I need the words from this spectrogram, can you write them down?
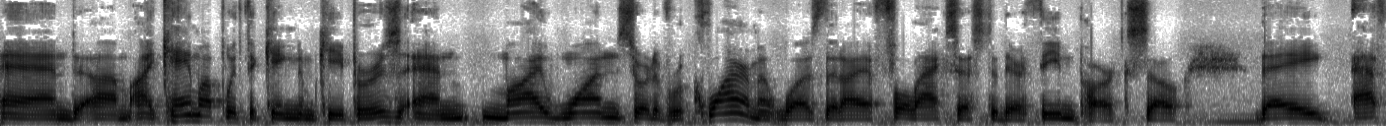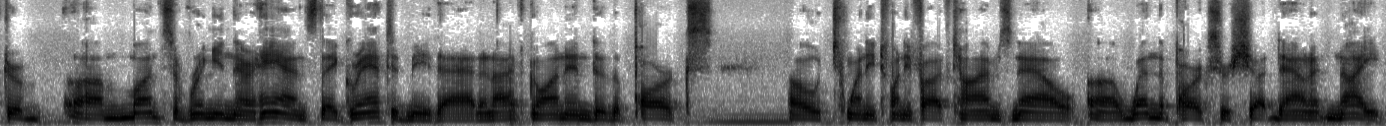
And um, I came up with the Kingdom Keepers, and my one sort of requirement was that I have full access to their theme parks. So they, after um, months of wringing their hands, they granted me that. And I've gone into the parks, oh, 20, 25 times now uh, when the parks are shut down at night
